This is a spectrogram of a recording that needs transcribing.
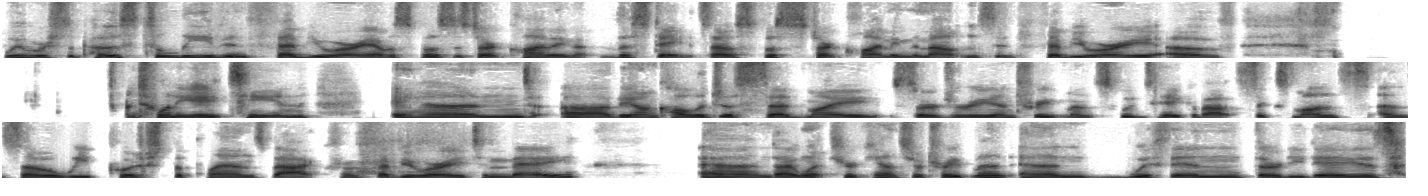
we were supposed to leave in February. I was supposed to start climbing the states. I was supposed to start climbing the mountains in February of 2018 and uh, the oncologist said my surgery and treatments would take about six months and so we pushed the plans back from february to may and I went through cancer treatment. And within 30 days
